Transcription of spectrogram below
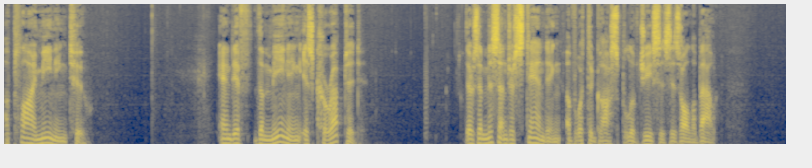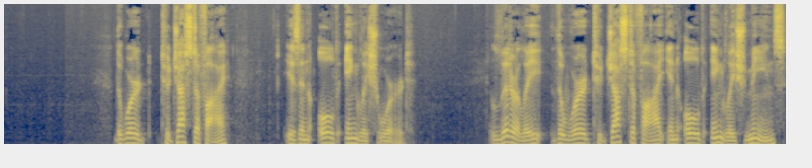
apply meaning to. And if the meaning is corrupted, there's a misunderstanding of what the gospel of Jesus is all about. The word to justify is an Old English word. Literally, the word to justify in Old English means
